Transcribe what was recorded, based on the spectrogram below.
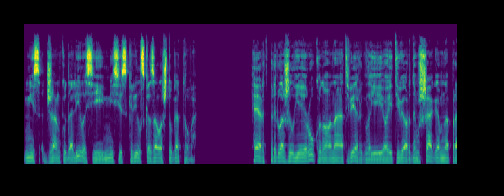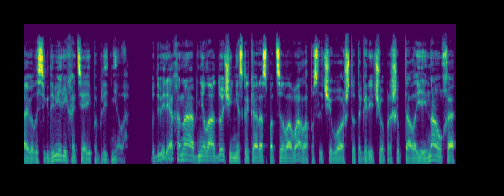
Мисс Джанк удалилась, и миссис Крилл сказала, что готова. Херт предложил ей руку, но она отвергла ее и твердым шагом направилась к двери, хотя и побледнела. В дверях она обняла дочь и несколько раз поцеловала, после чего что-то горячо прошептала ей на ухо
